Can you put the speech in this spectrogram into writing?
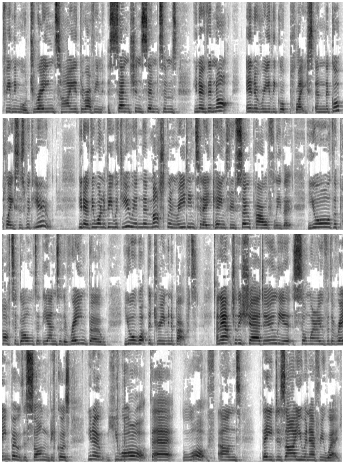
feeling more drained, tired. They're having ascension symptoms. You know, they're not in a really good place. And the good place is with you. You know, they want to be with you. In the masculine reading today, it came through so powerfully that you're the pot of gold at the end of the rainbow. You're what they're dreaming about. And I actually shared earlier, Somewhere Over the Rainbow, the song, because, you know, you are their love and they desire you in every way.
